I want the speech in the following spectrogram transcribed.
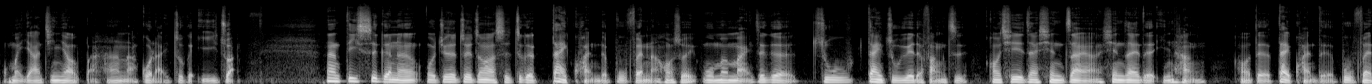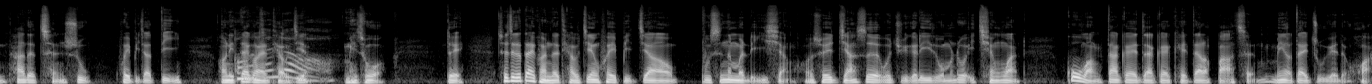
我们押金要把它拿过来做个移转。那第四个呢？我觉得最重要是这个贷款的部分，然后所以我们买这个租带租约的房子，哦，其实在现在啊，现在的银行好的贷款的部分，它的成数会比较低，哦，你贷款的条件，没错，对，所以这个贷款的条件会比较不是那么理想，哦，所以假设我举个例子，我们如果一千万，过往大概大概可以贷到八成，没有带租约的话，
